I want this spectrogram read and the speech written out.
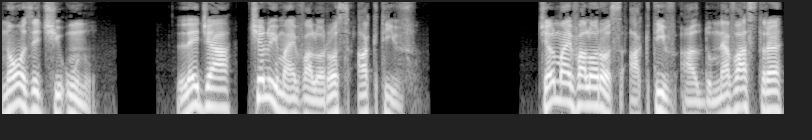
91. Legea celui mai valoros activ. Cel mai valoros activ al dumneavoastră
